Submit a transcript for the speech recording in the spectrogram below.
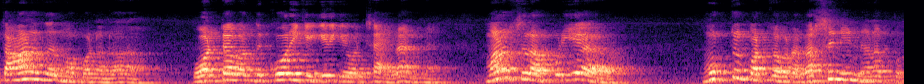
தான தர்மம் பண்ணணும். உன்கிட்ட வந்து கோரிக்கை கீரிக்கை வச்சாங்களா என்ன? மனசில் அப்படியே முத்து பட்டவர ரசினி நினப்பு.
